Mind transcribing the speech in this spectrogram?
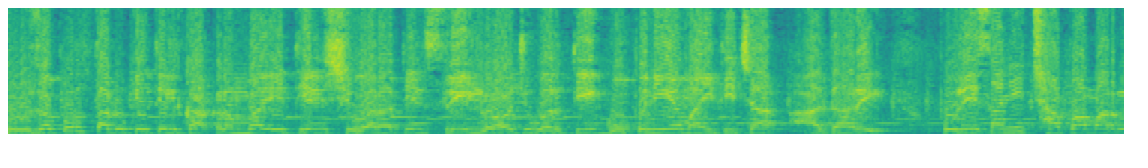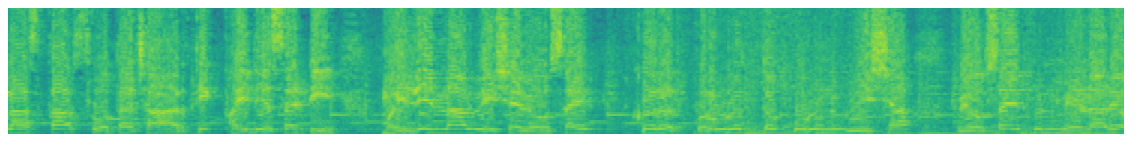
तुळजापूर तालुक्यातील काक्रंबा येथील शिवारातील श्री लॉज वरती गोपनीय माहितीच्या आधारे पोलिसांनी छापा मारला असता स्वतःच्या आर्थिक फायद्यासाठी महिलांना वेश व्यवसाय करत प्रवृत्त करून वेशा व्यवसायातून मिळणाऱ्या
